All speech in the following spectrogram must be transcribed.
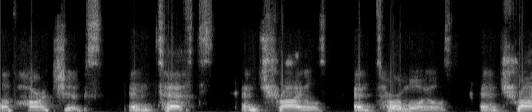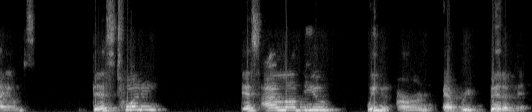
of hardships and tests and trials and turmoils and triumphs. This 20, this I love you, we earned every bit of it.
